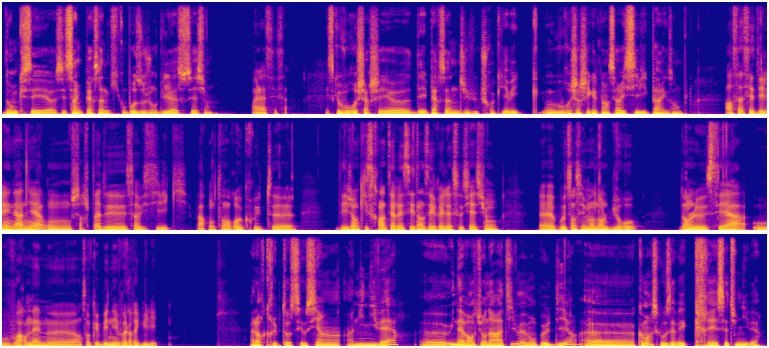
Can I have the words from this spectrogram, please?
Donc c'est euh, c'est cinq personnes qui composent aujourd'hui l'association. Voilà, c'est ça. Est-ce que vous recherchez euh, des personnes? J'ai vu que je crois qu'il y avait. Vous recherchez quelqu'un en service civique par exemple Alors ça, c'était l'année dernière, on ne cherche pas de service civique. Par contre, on recrute des gens qui seraient intéressés d'intégrer l'association, potentiellement dans le bureau, dans le CA ou voire même en tant que bénévole régulier. Alors Crypto, c'est aussi un, un univers, euh, une aventure narrative même, on peut le dire. Euh, comment est-ce que vous avez créé cet univers?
